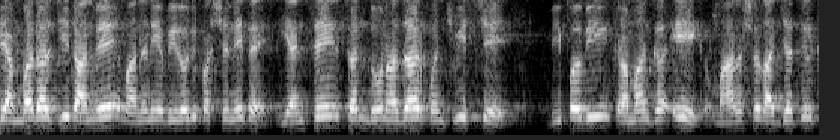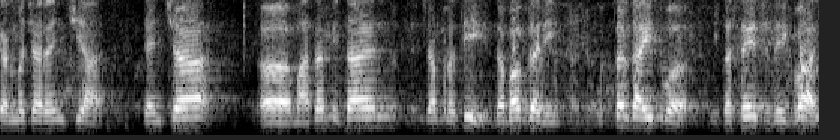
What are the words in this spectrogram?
श्री अंबादासजी दानवे माननीय विरोधी पक्ष नेते यांचे सन दोन हजार पंचवीसचे विपवी क्रमांक एक महाराष्ट्र राज्यातील कर्मचाऱ्यांच्या त्यांच्या माता पितांच्या प्रती जबाबदारी उत्तरदायित्व तसेच देखभाल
